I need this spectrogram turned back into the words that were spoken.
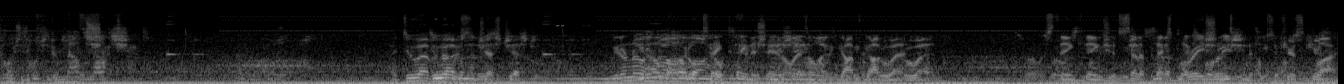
told you to keep your mouth shut. I do have another suggestion. We don't know how long it'll take to finish analyzing what we got from Gruen. So I was thinking we should set up an exploration team to help secure supplies.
